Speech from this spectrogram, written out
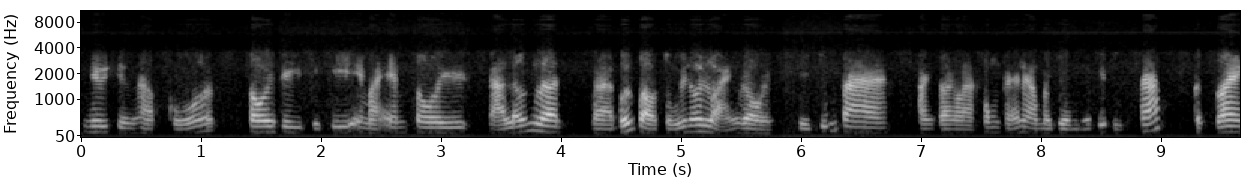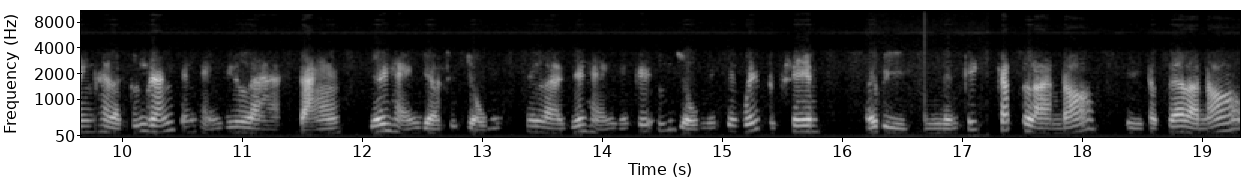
như trường hợp của tôi đi thì khi mà em tôi đã lớn lên và bước vào tuổi nổi loạn rồi thì chúng ta hoàn toàn là không thể nào mà dùng những cái biện pháp cực đoan hay là cứng rắn, chẳng hạn như là chặn giới hạn giờ sử dụng hay là giới hạn những cái ứng dụng, những cái web được xem. Bởi vì những cái cách làm đó thì thực ra là nó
